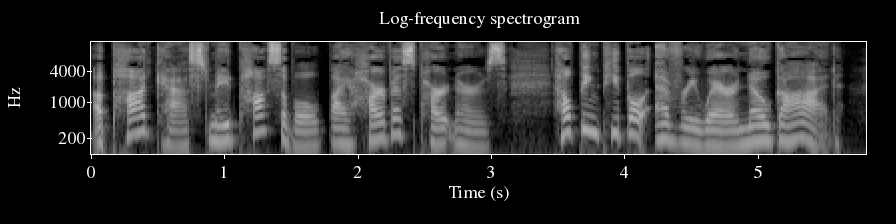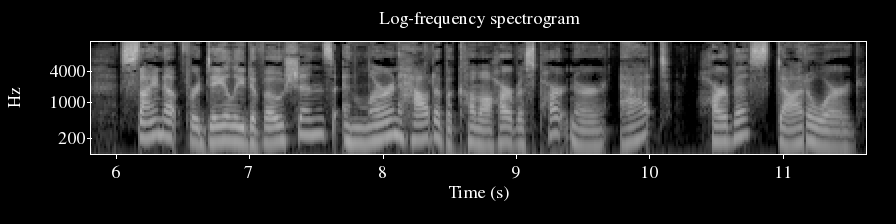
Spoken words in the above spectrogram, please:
a podcast made possible by Harvest Partners, helping people everywhere know God. Sign up for daily devotions and learn how to become a Harvest Partner at harvest.org.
